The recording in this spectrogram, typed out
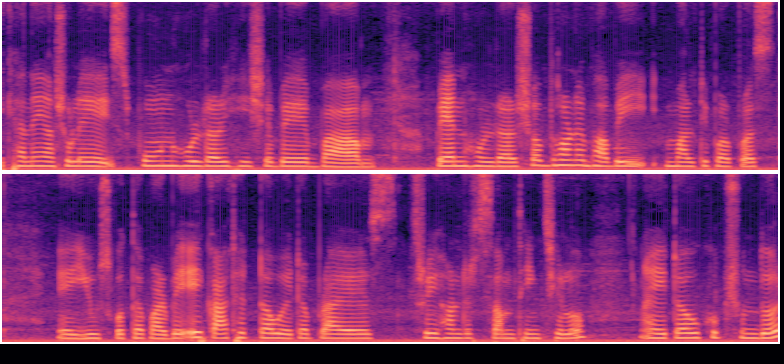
এখানে আসলে স্পুন হোল্ডার হিসেবে বা পেন হোল্ডার সব ধরনের ভাবেই মাল্টিপারপাস ইউজ করতে পারবে। এই কাঠেরটাও এটা প্রায় থ্রি হান্ড্রেড সামথিং ছিল। এটাও খুব সুন্দর।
